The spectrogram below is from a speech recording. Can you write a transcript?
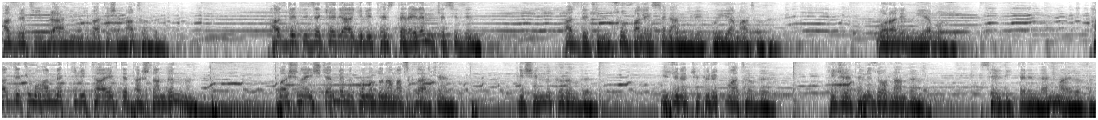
Hazreti İbrahim gibi ateşe mi atıldın? Hazreti Zekeriya gibi testereyle mi kesildin? Hazreti Yusuf aleyhisselam gibi kuyuya mı atıldın? Moralin niye bozuk? Hazreti Muhammed gibi Taif'te taşlandın mı? Başına işkembe mi konuldu namaz kılarken? Dişin mi kırıldı? Yüzüne tükürük mü atıldı? Hicrete mi zorlandın? Sevdiklerinden mi ayrıldın?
